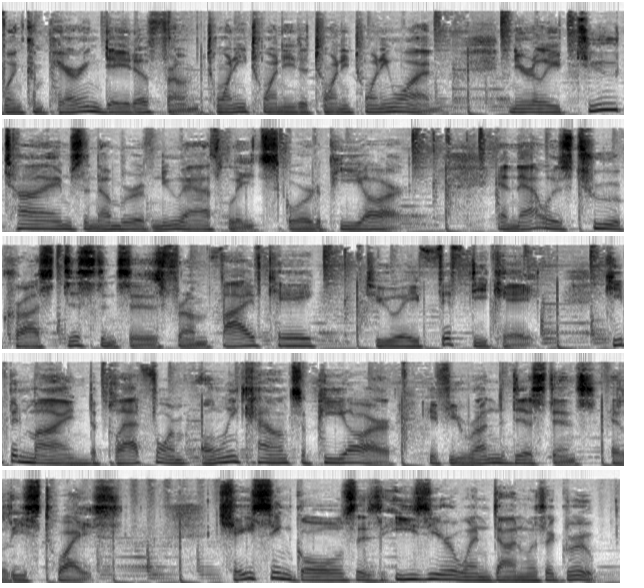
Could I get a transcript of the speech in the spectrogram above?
When comparing data from 2020 to 2021, nearly two times the number of new athletes scored a PR. And that was true across distances from 5K to a 50K. Keep in mind, the platform only counts a PR if you run the distance at least twice. Chasing goals is easier when done with a group.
